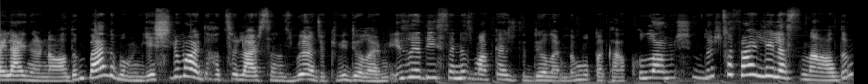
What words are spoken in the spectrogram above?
eyelinerını aldım. Ben de bunun yeşili vardı hatırlarsanız. Bir önceki videolarımı izlediyseniz makyaj videolarımda mutlaka kullanmışımdır. Bu sefer lilasını aldım.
